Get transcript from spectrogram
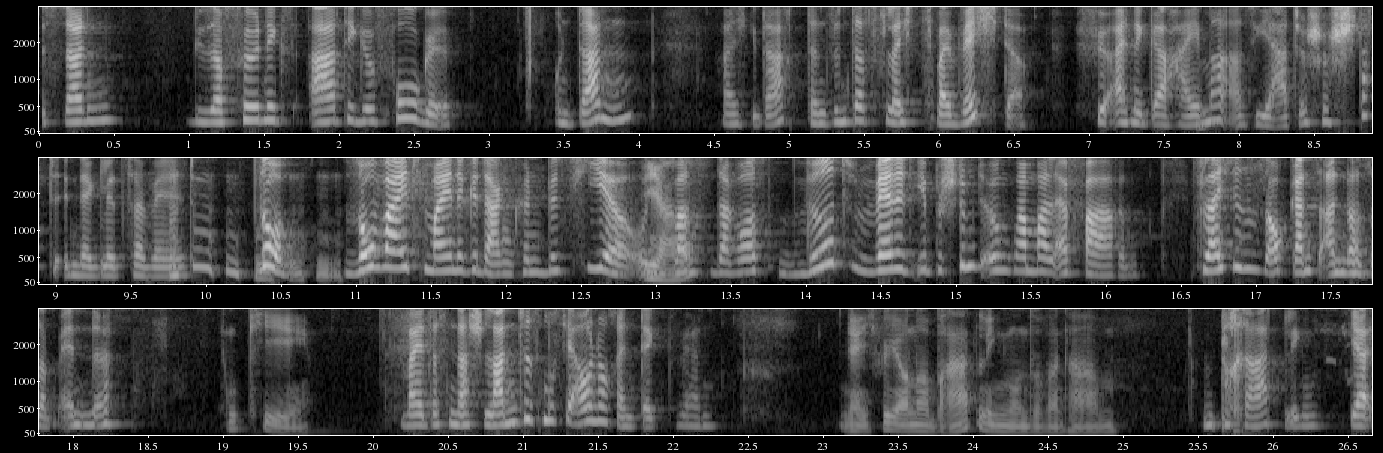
ist dann dieser phönixartige Vogel. Und dann habe ich gedacht, dann sind das vielleicht zwei Wächter für eine geheime asiatische Stadt in der Glitzerwelt. So, soweit meine Gedanken bis hier. Und ja. was daraus wird, werdet ihr bestimmt irgendwann mal erfahren. Vielleicht ist es auch ganz anders am Ende. Okay. Weil das Naschlantes muss ja auch noch entdeckt werden. Ja, ich will ja auch noch Bratlingen und so was haben. Bratling. Ja,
